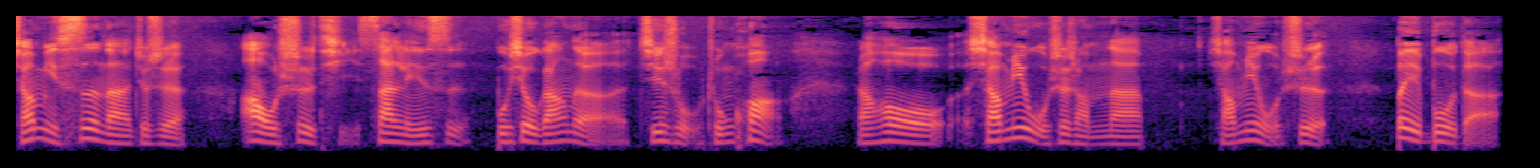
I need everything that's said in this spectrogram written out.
小米四呢，就是奥氏体三零四不锈钢的金属中框，然后小米五是什么呢？小米五是背部的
